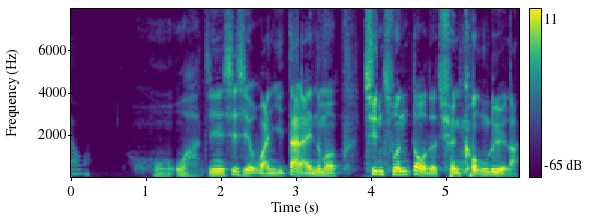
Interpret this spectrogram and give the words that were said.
要。哦，哇，今天谢谢婉仪带来那么青春痘的全攻略啦。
